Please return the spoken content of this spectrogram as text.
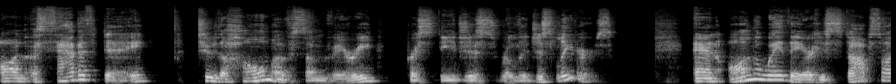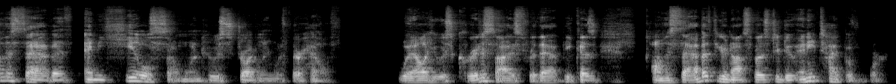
on a Sabbath day to the home of some very prestigious religious leaders. And on the way there, he stops on the Sabbath and he heals someone who is struggling with their health. Well, he was criticized for that because on the Sabbath, you're not supposed to do any type of work.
